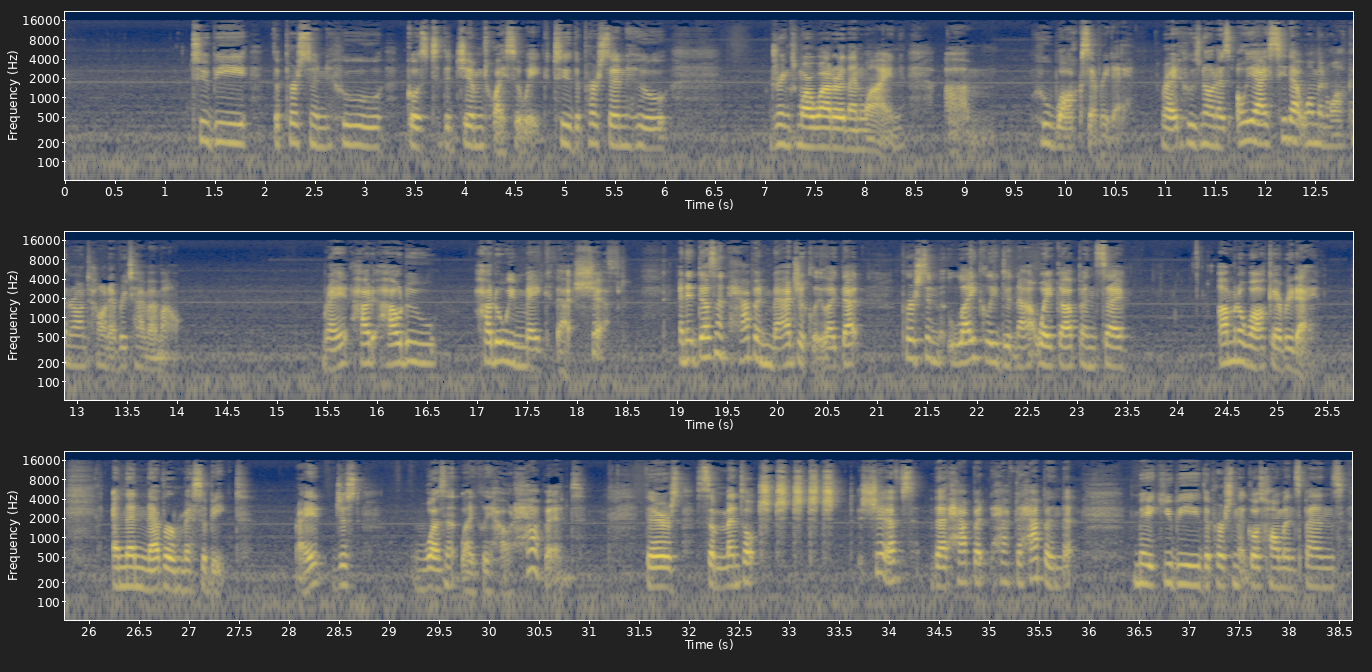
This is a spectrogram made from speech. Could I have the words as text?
to be the person who goes to the gym twice a week, to the person who drinks more water than wine, um, who walks every day, right? Who's known as, oh yeah, I see that woman walking around town every time I'm out, right? How, how do how do we make that shift? And it doesn't happen magically. Like that person likely did not wake up and say, I'm going to walk every day and then never miss a beat, right? Just wasn't likely how it happened. There's some mental shifts that happen have to happen that make you be the person that goes home and spends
